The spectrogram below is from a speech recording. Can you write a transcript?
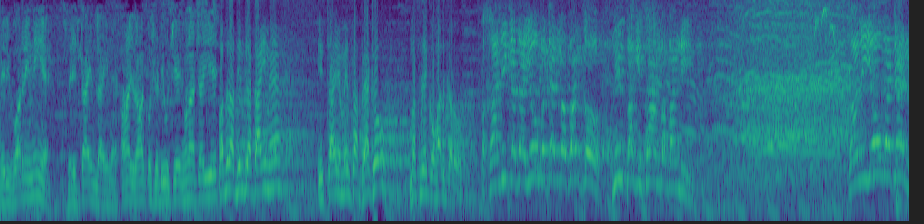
मेरी वार्निंग नहीं है मेरी टाइम लाइन है। आज रात को शेड्यूल चेंज होना चाहिए। पंद्रह दिन का टाइम है। इस टाइम मेरे साथ बैठो मसले को हल करो। खाली कदा यो बटन में बंद को नीम पाकिस्तान में बंदी खाली यो बटन।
